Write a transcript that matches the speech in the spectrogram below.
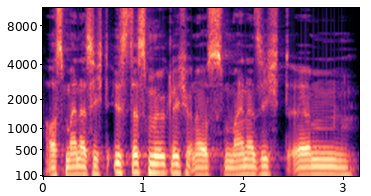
Aus meiner Sicht ist das möglich und aus meiner Sicht ähm,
